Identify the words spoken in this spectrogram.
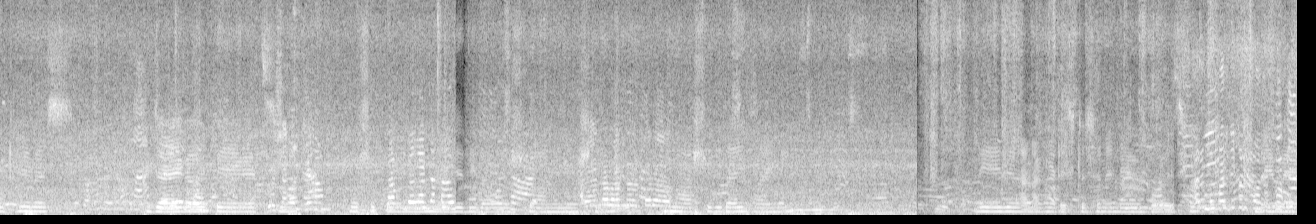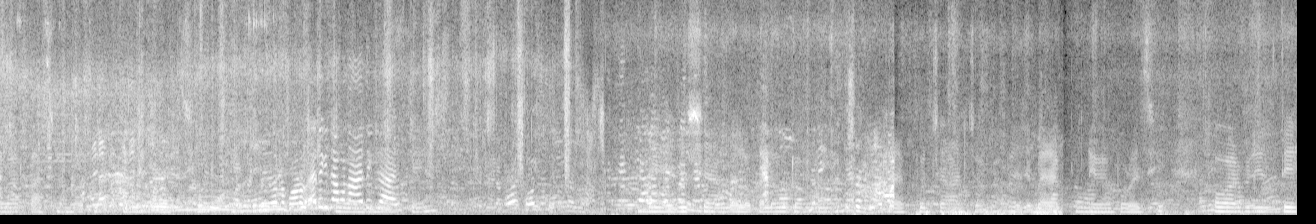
উঠে বেশ জায়গাও পেয়ে গেছি। বসে পড়লাম দিদা বসল আমি কোনো অসুবিধাই হয়নি। দিয়ে যে রানাঘাট স্টেশনে নেমে পড়েছি। নেমে এবার পাঁচ নম্বর ব্যারাকপুর যাওয়ার জন্য। এই যে ব্যারাকপুর নেমে পড়েছি। ওভারব্রিজ দিয়ে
